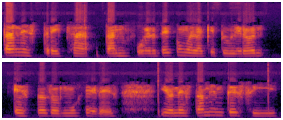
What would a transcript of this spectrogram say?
tan estrecha, tan fuerte como la que tuvieron estas dos mujeres. Y honestamente sí,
